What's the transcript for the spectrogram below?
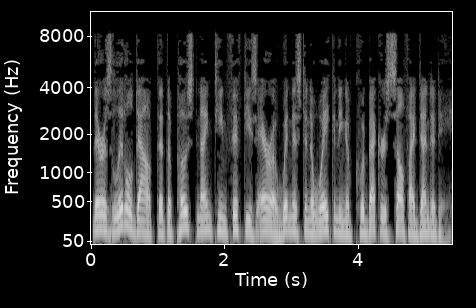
There is little doubt that the post-1950s era witnessed an awakening of Quebecers' self-identity.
